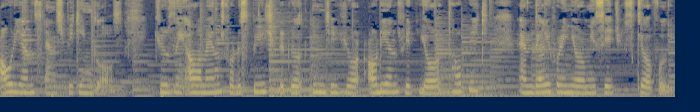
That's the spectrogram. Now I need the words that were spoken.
audience and speaking goals, choosing elements for the speech that will engage your audience with your topic, and delivering your message skillfully.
